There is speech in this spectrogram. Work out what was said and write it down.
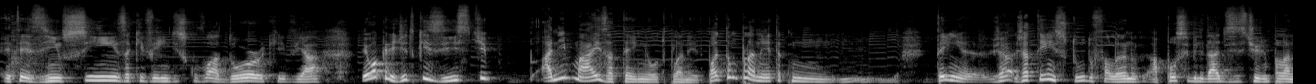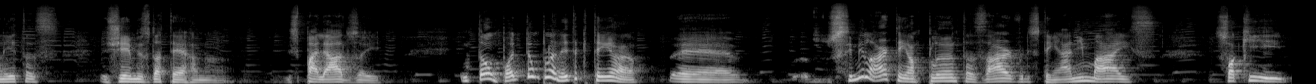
ETzinho cinza que vem em disco voador, que via. Eu acredito que existe animais até em outro planeta. Pode ter um planeta com tem já, já tem estudo falando a possibilidade de existirem planetas gêmeos da Terra espalhados aí. Então, pode ter um planeta que tenha é, similar, tenha plantas, árvores, tenha animais. Só que,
